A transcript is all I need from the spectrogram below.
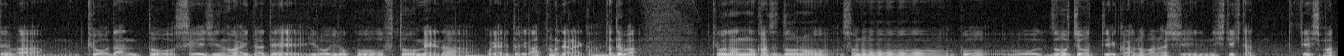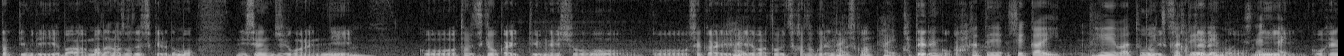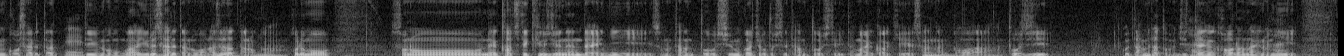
例えば教団と政治の間でいろいろ不透明なこうやり取りがあったのではないか。例えば教団の活動のそのこう増長っていうか野放しにしてきたてしまったっていう意味で言えばまだ謎ですけれども2015年にこう統一教会っていう名称をこう世界平和統一家族連合ですか、はい。はい、家庭連合か。家庭世界平和統一家庭連合にこう変更されたっていうのが許されたのはなぜだったのか、これもそのね、かつて90年代にその担当宗務課長として担当していた前川喜平さんなんかは当時これダメだと。実態が変わらないのに、はい、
